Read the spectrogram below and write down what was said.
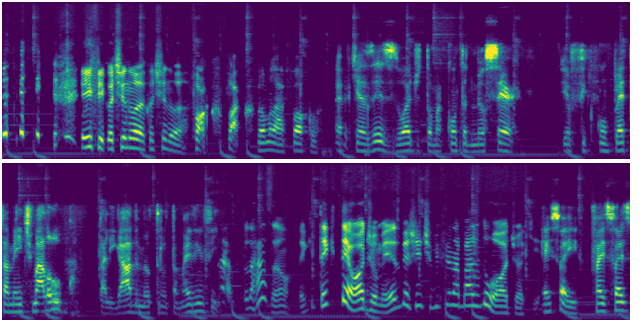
Enfim, continua, continua. Foco, foco. Vamos lá, foco. É porque às vezes o ódio toma conta do meu ser. E eu fico completamente maluco. Tá ligado, meu truta? Mas enfim. Ah, toda razão. Tem que, tem que ter ódio mesmo e a gente vive na base do ódio aqui. É isso aí. Faz, faz.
